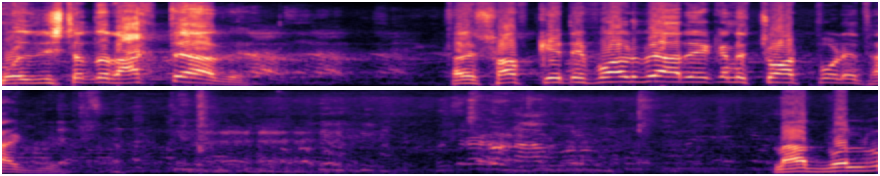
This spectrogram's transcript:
মজলিসটা তো রাখতে হবে। তাহলে সব কেটে পড়বে আর এখানে চট পড়ে থাকবে। নাথ বলব?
